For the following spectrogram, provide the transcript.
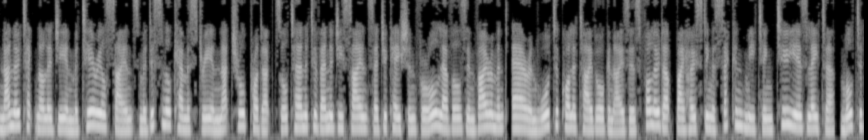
nanotechnology and material science medicinal chemistry and natural products alternative energy science education for all levels environment, air and water quality. Organizers followed up by hosting a second meeting two years later, Malta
